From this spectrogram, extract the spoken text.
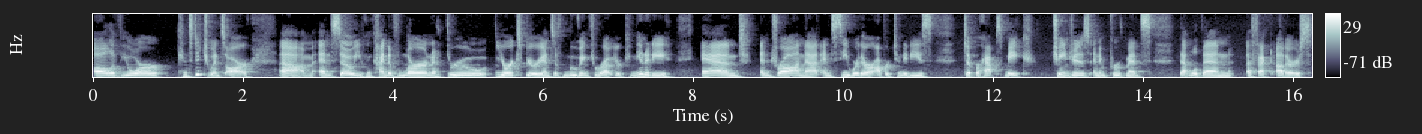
all of your constituents are um, and so you can kind of learn through your experience of moving throughout your community and and draw on that and see where there are opportunities to perhaps make changes and improvements that will then affect others.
